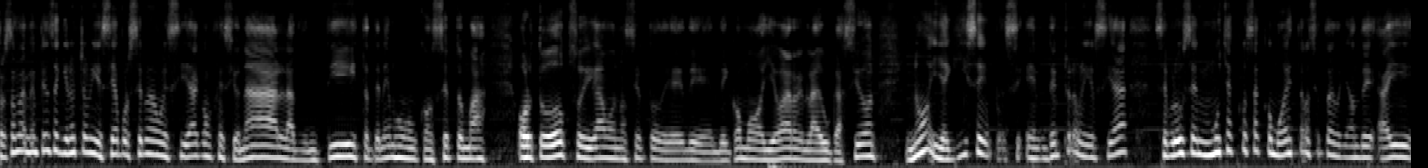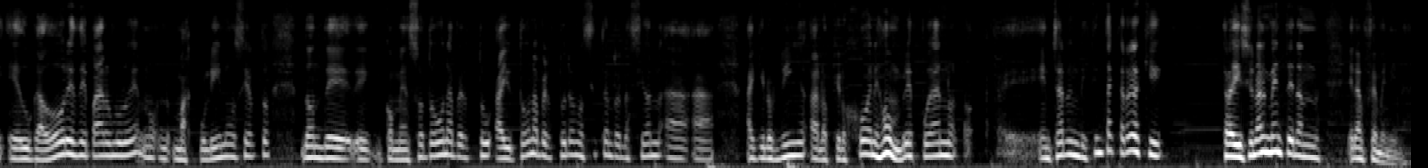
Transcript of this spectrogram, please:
personas también piensan que nuestra universidad, por ser una universidad confesional, adventista, tenemos un concepto más ortodoxo, digamos, ¿no es cierto?, de, de- de cómo llevar la educación. ¿no? Y aquí, se, se- en- dentro de la universidad, se producen muchas cosas como esta, ¿no es cierto?, donde hay educadores de párvulo no- no- masculinos, ¿no es cierto?, donde eh, comenzó toda una apertura, hay toda una apertura, ¿no es cierto?, en relación a, a- a que los niños, a los que los jóvenes hombres puedan eh, entrar en distintas carreras que tradicionalmente eran, eran femeninas.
